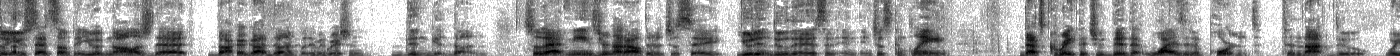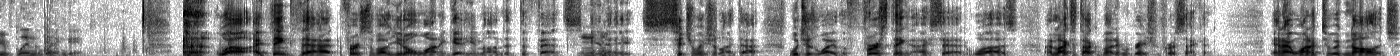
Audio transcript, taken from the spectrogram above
So you said something. You acknowledged that DACA got done, but immigration didn't get done. So that means you're not out there to just say you didn't do this and, and, and just complain. That's great that you did that. Why is it important to not do where you're playing the blame game? Well, I think that first of all, you don't want to get him on the defense in mm-hmm. a situation like that, which is why the first thing I said was I'd like to talk about immigration for a second, and I wanted to acknowledge,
